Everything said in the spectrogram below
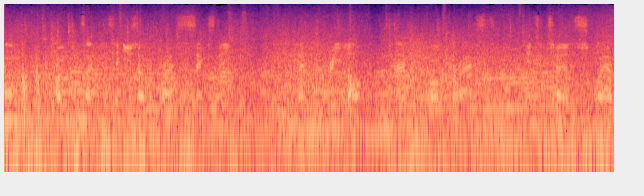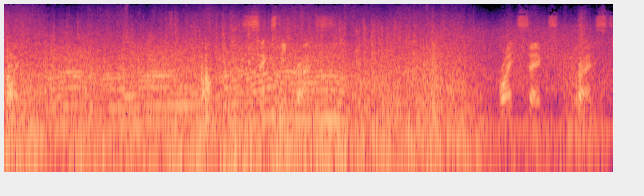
long. Opens and continues over crest 60 left 3 long and long crest into turn square right. 60 crest right six, crest.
